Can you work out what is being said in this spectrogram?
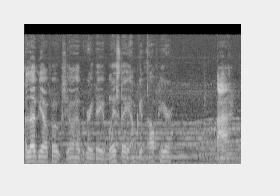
I love y'all, folks. Y'all have a great day, a blessed day. I'm getting off here. Bye.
